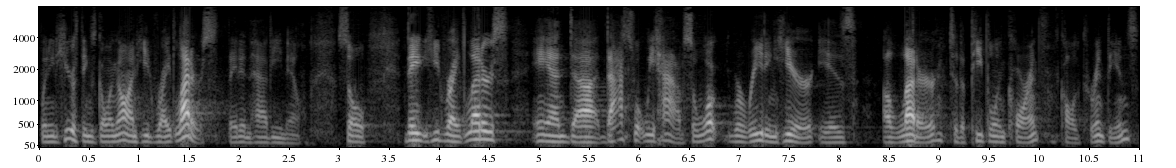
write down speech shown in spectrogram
when he'd hear things going on, he'd write letters. They didn't have email. So they, he'd write letters, and uh, that's what we have. So what we're reading here is a letter to the people in Corinth called Corinthians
